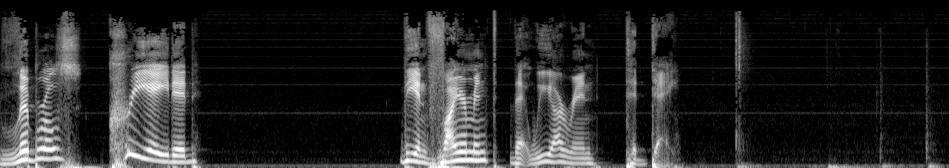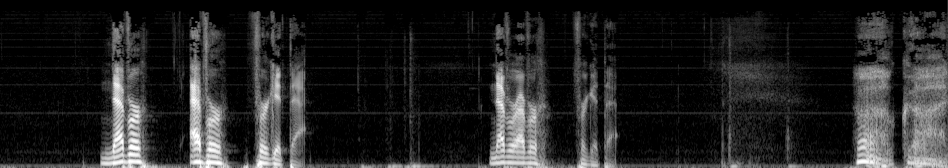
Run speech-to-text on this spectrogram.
Liberals created the environment that we are in today. Never, ever forget that. Never, ever forget that. Oh, God.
